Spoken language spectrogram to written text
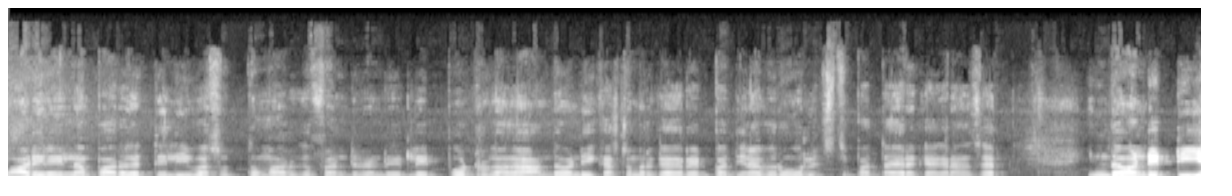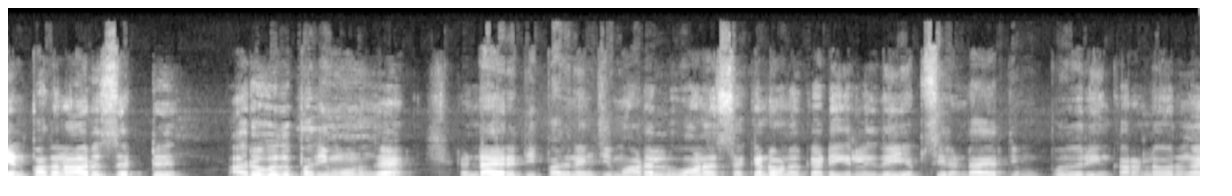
பாடி லைன்லாம் பாருங்கள் தெளிவாக சுத்தமாக இருக்குது ஃப்ரண்ட் ரெண்டு ஹெட்லைட் போட்டிருக்காங்க. அந்த வண்டி கஸ்டமருக்காக ரேட் பார்த்தீங்கன்னா வெறும் ஒரு லட்சத்தி பத்தாயிரம் கேட்குறாங்க சார் இந்த வண்டி டிஎன் பதினாறு செட்டு அறுபது பதிமூணுங்க. ரெண்டாயிரத்தி பதினஞ்சு மாடல் ஓனர் செகண்ட் ஓனர் கேட்டகரியில் இருக்குது. எஃப்சி ரெண்டாயிரத்தி முப்பது வரைக்கும் கரண்டில் வருங்க.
